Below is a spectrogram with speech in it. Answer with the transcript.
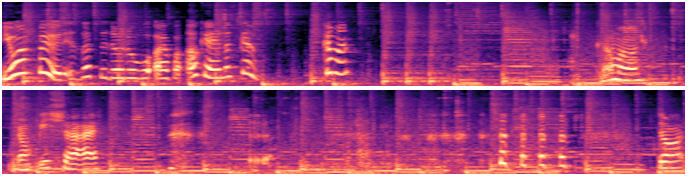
You want food? Is that the dodo? Okay, let's go. Come on. Come on. Don't be shy. Don't.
